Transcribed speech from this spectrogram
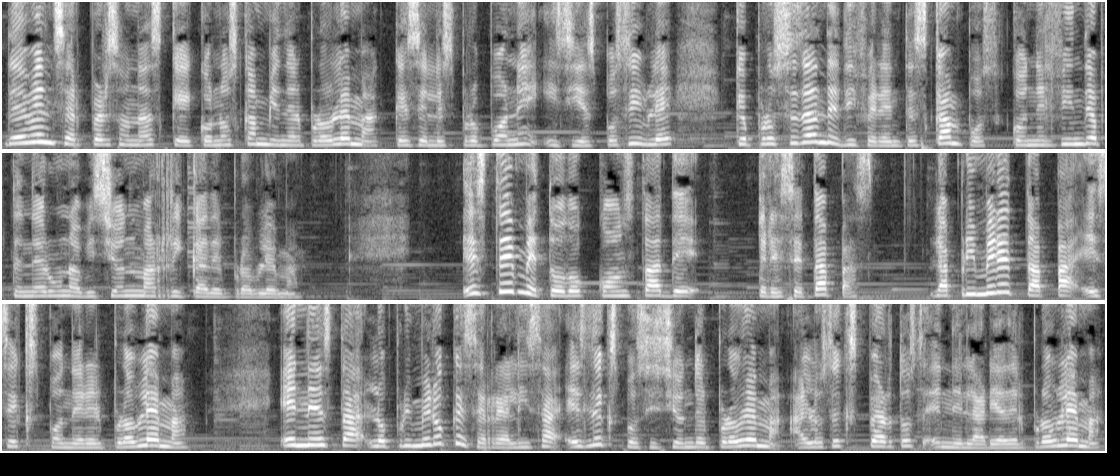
Deben ser personas que conozcan bien el problema que se les propone y, si es posible, que procedan de diferentes campos con el fin de obtener una visión más rica del problema. Este método consta de tres etapas. La primera etapa es exponer el problema. En esta, lo primero que se realiza es la exposición del problema a los expertos en el área del problema.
